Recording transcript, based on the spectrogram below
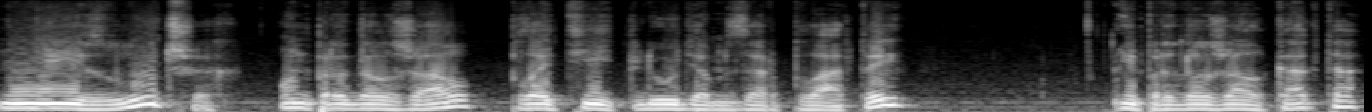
не из лучших, он продолжал платить людям зарплаты и продолжал как-то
